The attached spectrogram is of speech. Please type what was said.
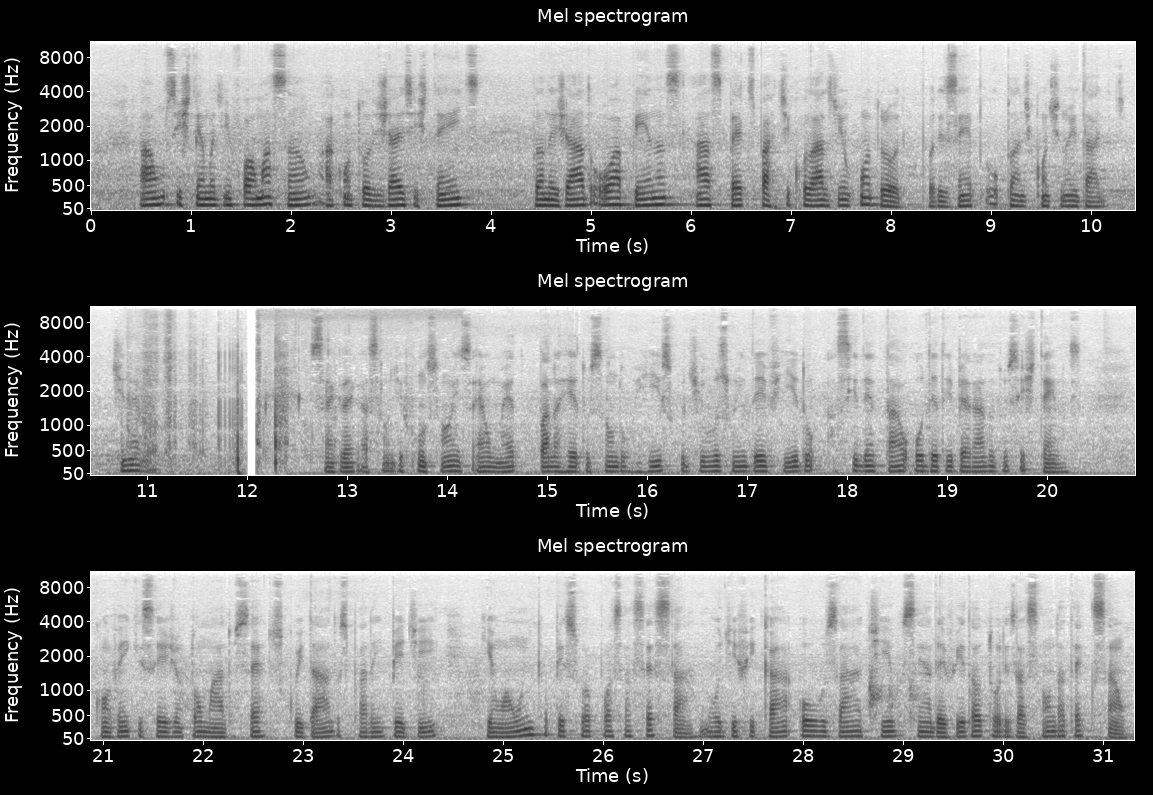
a um sistema de informação, a controles já existentes, planejado ou apenas a aspectos particulares de um controle, por exemplo, o plano de continuidade de negócio. Segregação de funções é um método para redução do risco de uso indevido, acidental ou deliberado dos sistemas. Convém que sejam tomados certos cuidados para impedir que uma única pessoa possa acessar, modificar ou usar ativos sem a devida autorização da detecção.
